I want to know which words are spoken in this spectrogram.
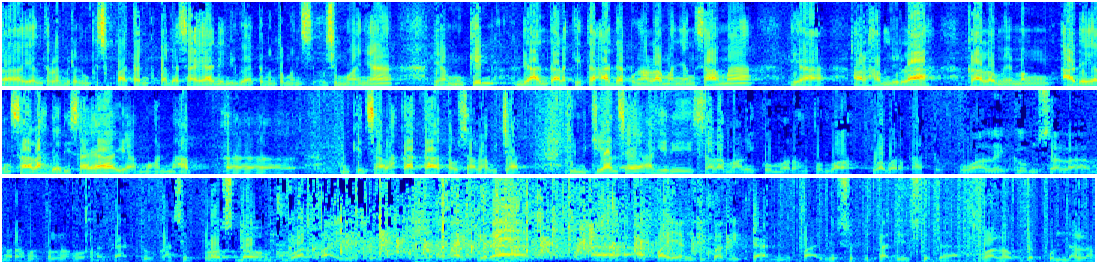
uh, yang telah memberikan kesempatan kepada kepada saya dan juga teman-teman semuanya. Ya mungkin di antara kita ada pengalaman yang sama ya alhamdulillah kalau memang ada yang salah dari saya ya mohon maaf uh, mungkin salah kata atau salah ucap. Demikian saya akhiri. Assalamualaikum warahmatullahi wabarakatuh. Waalaikumsalam warahmatullahi wabarakatuh. Kasih plus dong buat Pak Yusuf. Saya kira uh, apa yang dibagikan Pak Yusuf tadi sudah walaupun dalam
